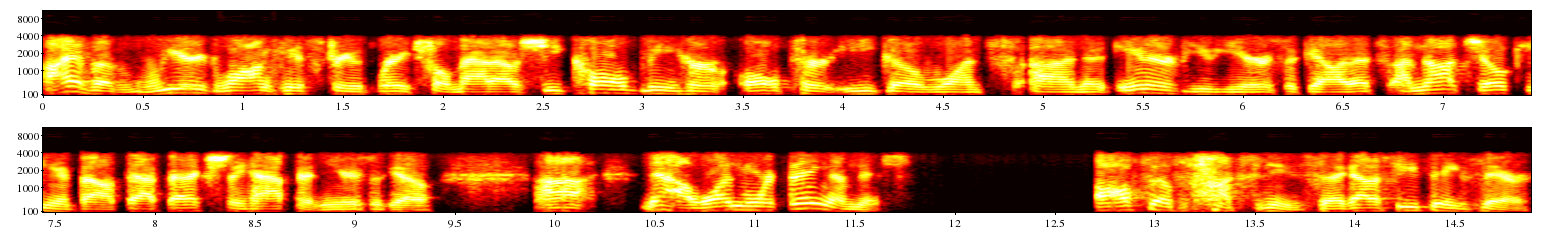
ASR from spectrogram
I have a weird long history with Rachel Maddow. She called me her alter ego once uh, in an interview years ago. That's I'm not joking about that. That actually happened years ago. Uh, now, one more thing on this. Also, Fox News. I got a few things there.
